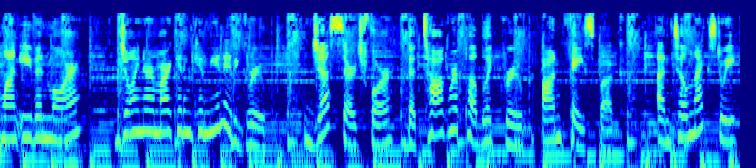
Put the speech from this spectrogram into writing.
Want even more? Join our marketing community group. Just search for the Tog Republic Group on Facebook. Until next week.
